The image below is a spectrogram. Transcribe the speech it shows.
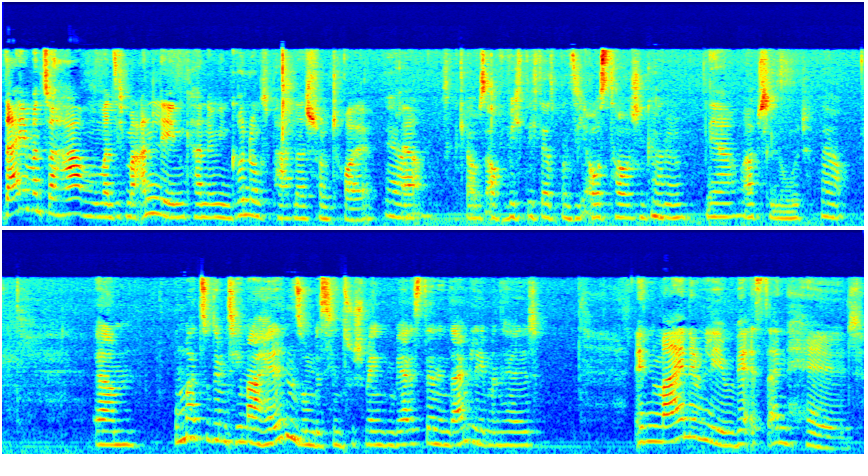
da jemand zu haben, wo man sich mal anlehnen kann, irgendwie ein Gründungspartner, ist schon toll. Ja. ja glaube, es ist auch wichtig, dass man sich austauschen kann. Mhm. Ja, absolut. Ja. Ähm, um mal zu dem Thema Helden so ein bisschen zu schwenken, wer ist denn in deinem Leben ein Held? In meinem Leben, wer ist ein Held?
